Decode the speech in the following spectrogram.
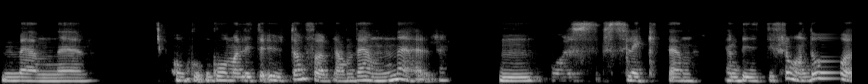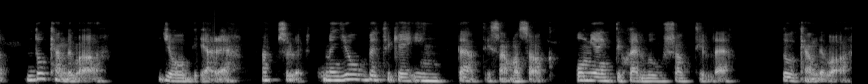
Men eh, om, går man lite utanför bland vänner mm. och släkten en bit ifrån, då, då kan det vara jobbigare. Absolut. Men jobbet tycker jag inte att det är samma sak. Om jag inte själv är orsak till det, då kan det vara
